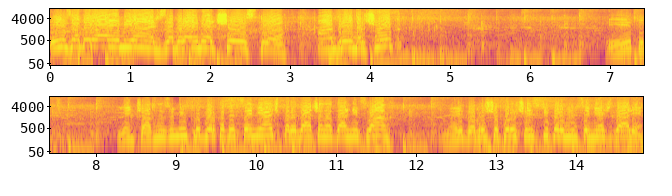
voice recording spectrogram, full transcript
І забирає м'яч, забирає м'яч чисто. Андрій Марчук. І тут Янчак не зумів приборкати цей м'яч. Передача на дальній фланг. Ну і добре, що Поручинський перевів цей м'яч далі.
